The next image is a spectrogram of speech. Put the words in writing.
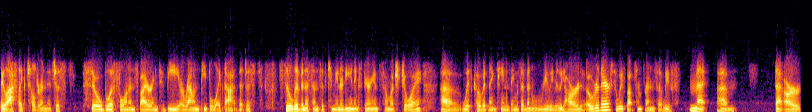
They laugh like children. It's just so blissful and inspiring to be around people like that that just still live in a sense of community and experience so much joy. Uh, with COVID 19, things have been really, really hard over there. So we've got some friends that we've met um, that are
